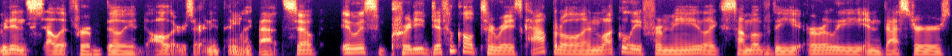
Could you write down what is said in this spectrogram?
we didn't sell it for a billion dollars or anything like that. So it was pretty difficult to raise capital. And luckily for me, like some of the early investors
